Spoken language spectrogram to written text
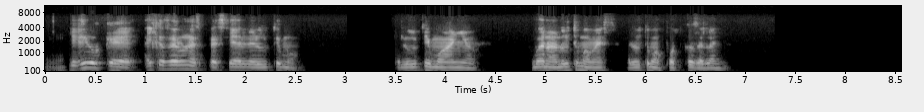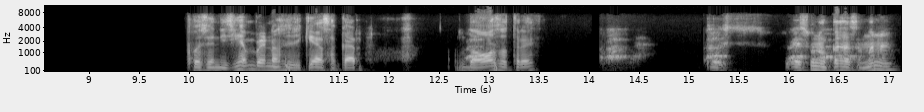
Yo digo que hay que hacer un especial el último, el último año Bueno, el último mes, el último podcast del año. Pues en diciembre no sé si quieras sacar dos o tres. Pues es uno cada semana.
